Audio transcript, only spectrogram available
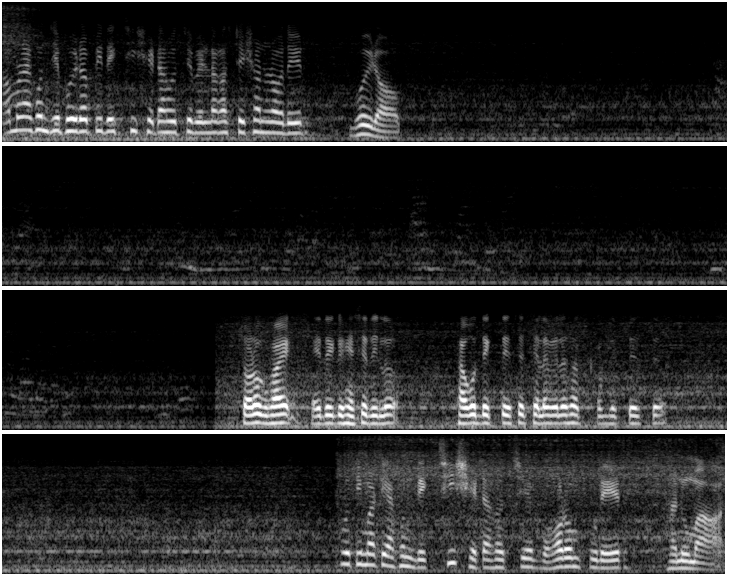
আমরা এখন যে ভৈরবটি দেখছি, সেটা হচ্ছে বেলডাঙ্গা স্টেশন রোডের ভৈরব। চড়ক ভাই এদের একটু হেসে দিল। ঠাকুর দেখতে এসে ছেলেমেলে সব ঠাকুর দেখতে এসছে। প্রতিমাটি এখন দেখছি, সেটা হচ্ছে বহরমপুরের হনুমান।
